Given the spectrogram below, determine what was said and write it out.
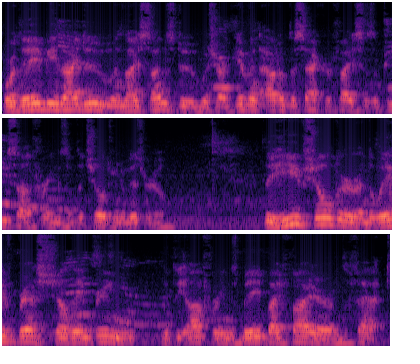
for they be thy due and thy sons' due, which are given out of the sacrifices and peace offerings of the children of Israel. The heave shoulder and the wave breast shall they bring with the offerings made by fire of the fat,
